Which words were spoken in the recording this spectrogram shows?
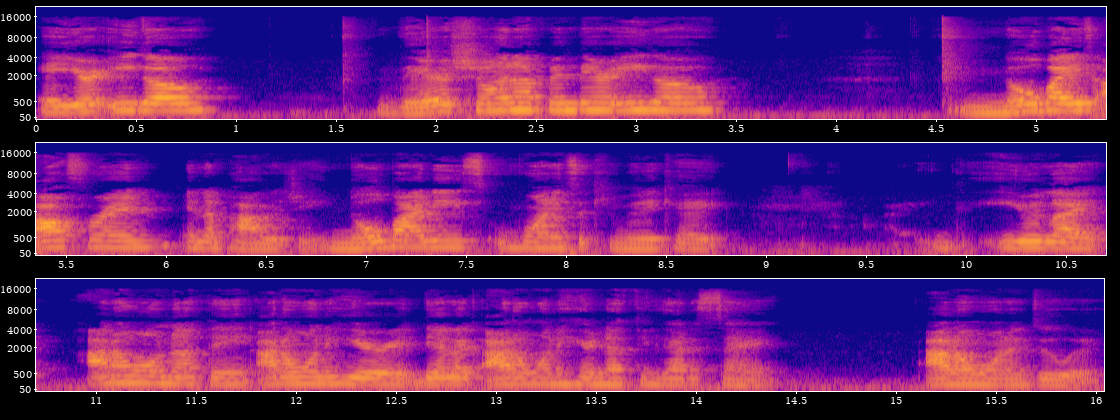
in your ego, they're showing up in their ego. Nobody's offering an apology. Nobody's wanting to communicate. You're like, I don't want nothing. I don't want to hear it. They're like, I don't want to hear nothing you got to say. I don't want to do it.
